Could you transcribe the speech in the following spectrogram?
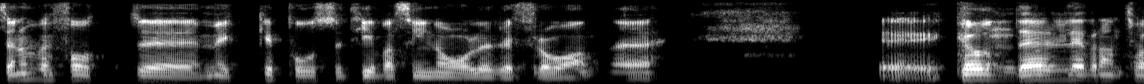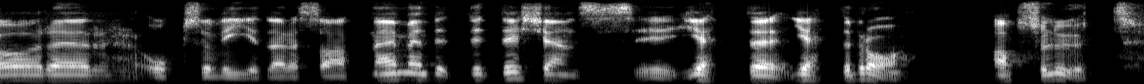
Sen har vi fått eh, mycket positiva signaler ifrån eh, eh, kunder, leverantörer och så vidare. Så att nej, men det, det, det känns eh, jätte, jättebra. Absolut.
